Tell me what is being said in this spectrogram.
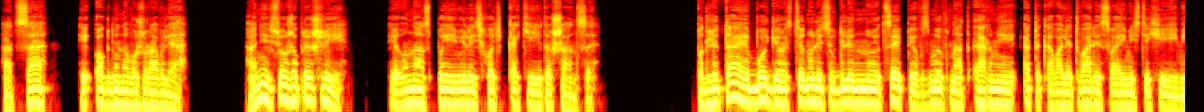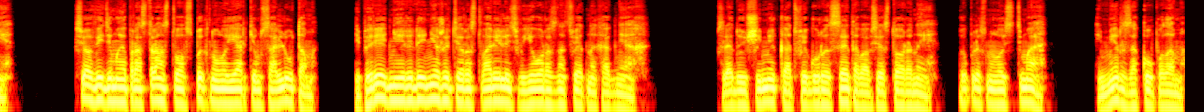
Отца и Огненного Журавля. Они все же пришли, и у нас появились хоть какие-то шансы. Подлетая, боги растянулись в длинную цепь и, взмыв над армией, атаковали твари своими стихиями. Все видимое пространство вспыхнуло ярким салютом, и передние ряды нежити растворились в его разноцветных огнях. В следующий миг от фигуры Сета во все стороны выплеснулась тьма, и мир за куполом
